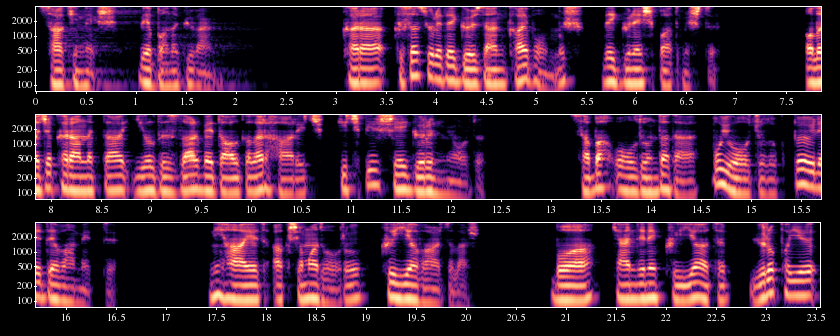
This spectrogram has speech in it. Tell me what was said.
Sakinleş ve bana güven. Kara kısa sürede gözden kaybolmuş ve güneş batmıştı. Alaca karanlıkta yıldızlar ve dalgalar hariç hiçbir şey görünmüyordu. Sabah olduğunda da bu yolculuk böyle devam etti. Nihayet akşama doğru kıyıya vardılar. Boğa kendini kıyıya atıp Europa'yı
